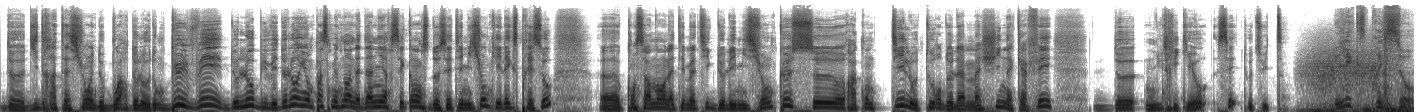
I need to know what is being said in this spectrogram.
d'hydratation et de boire de l'eau. Donc buvez de l'eau, buvez de l'eau. Et on passe maintenant à la dernière séquence de cette émission qui est l'expresso. concernant la thématique de l'émission, que se raconte autour de la machine à café de Nutrikeo? C'est tout de suite. L'expresso.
